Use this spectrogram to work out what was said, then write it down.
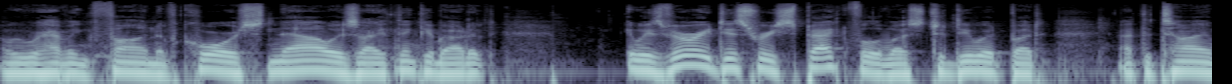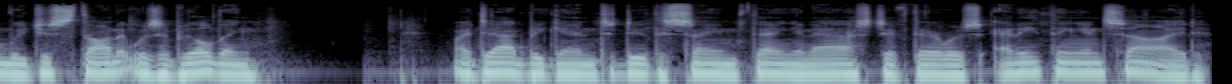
we were having fun. Of course, now as I think about it, it was very disrespectful of us to do it, but at the time we just thought it was a building. My dad began to do the same thing and asked if there was anything inside.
